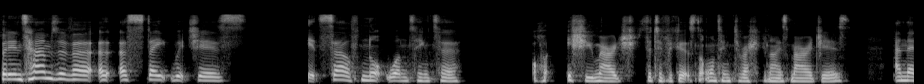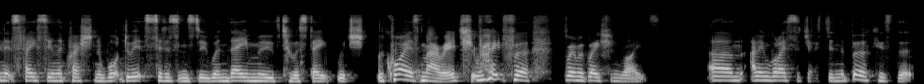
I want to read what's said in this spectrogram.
But in terms of a, a, a state which is itself not wanting to issue marriage certificates, not wanting to recognize marriages. And then it's facing the question of what do its citizens do when they move to a state which requires marriage, right, for, for immigration rights. Um, I mean, what I suggest in the book is that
